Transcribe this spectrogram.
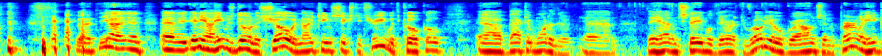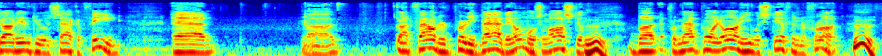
but yeah, and, and anyhow, he was doing a show in 1963 with Koko uh, back at one of the. Uh, they had him stabled there at the rodeo grounds, and apparently he got into a sack of feed and uh, got foundered pretty bad. They almost lost him, but from that point on, he was stiff in the front,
